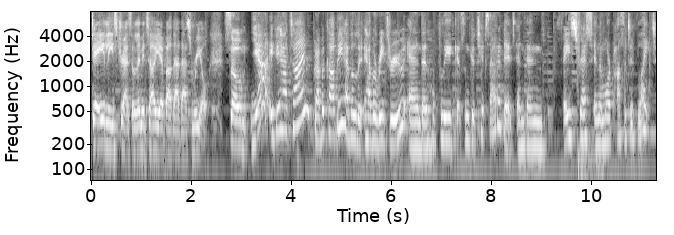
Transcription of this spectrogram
daily stress. And let me tell you about that. That's real. So yeah, if you have time, grab a copy, have a, have a read through and then hopefully get some good tips out of it and then face stress in a more positive light.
